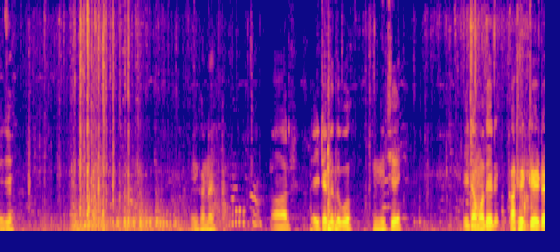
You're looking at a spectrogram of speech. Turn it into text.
এই যে, এখানে, আর এইটাকে দেবো নিচে। এটা আমাদের কাঠের ট্রেটা,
